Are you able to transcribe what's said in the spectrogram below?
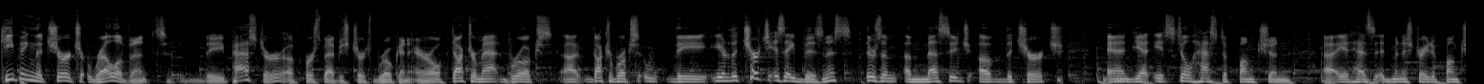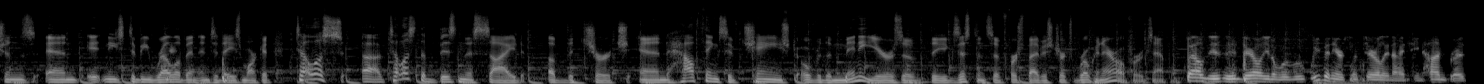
Keeping the church relevant, the pastor of First Baptist Church Broken Arrow, Dr. Matt Brooks. Uh, Dr. Brooks, the you know the church is a business. There's a, a message of the church, and yet it still has to function uh, it has administrative functions and it needs to be relevant in today's market. Tell us, uh, tell us the business side of the church and how things have changed over the many years of the existence of First Baptist Church Broken Arrow, for example. Well, Darryl, you know, we've been here since the early 1900s,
